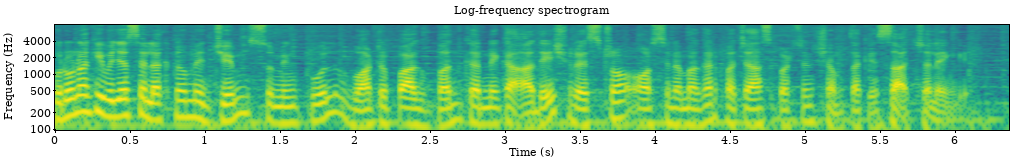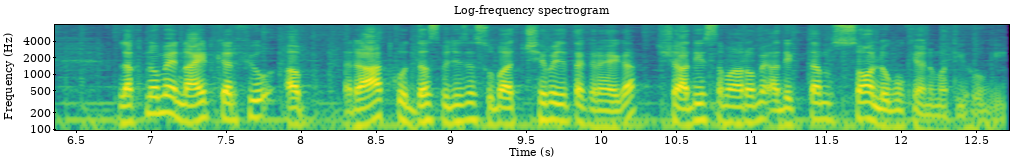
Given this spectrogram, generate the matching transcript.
कोरोना की वजह से लखनऊ में gym, swimming pool, water park बंद करने का आदेश, रेस्टोरेंट और सिनेमाघर 50 परसेंट क्षमता के साथ चलेंगे। लखनऊ में नाइट कर्फ्यू अब रात को 10 बजे से सुबह 6 बजे तक रहेगा। शादी समारोह में अधिकतम 100 लोगों की अनुमति होगी।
